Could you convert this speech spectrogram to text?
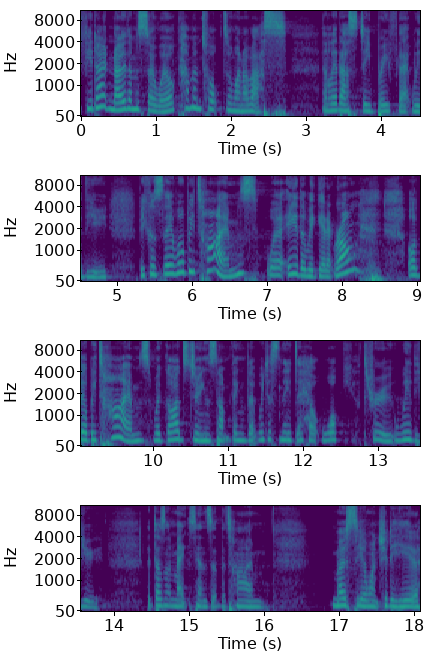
If you don't know them so well, come and talk to one of us and let us debrief that with you. Because there will be times where either we get it wrong or there'll be times where God's doing something that we just need to help walk through with you. It doesn't make sense at the time. Mostly, I want you to hear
